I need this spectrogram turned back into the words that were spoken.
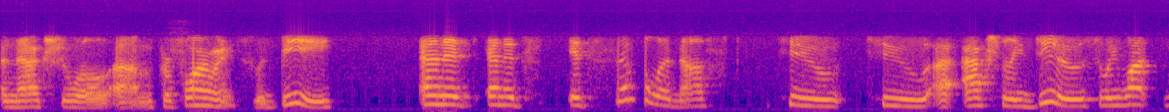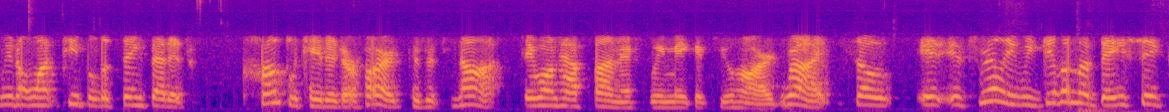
an actual um, performance would be, and it and it's it's simple enough to to uh, actually do. So we want we don't want people to think that it's complicated or hard because it's not. They won't have fun if we make it too hard. Right. So it, it's really we give them a basic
